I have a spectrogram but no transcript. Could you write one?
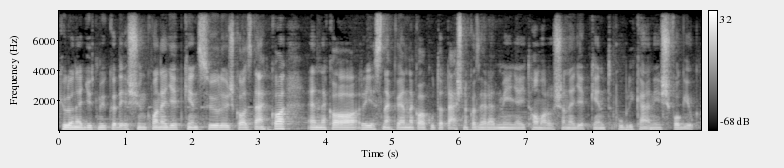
külön együttműködésünk van egyébként szőlős gazdákkal, ennek a résznek, ennek a kutatásnak az eredményeit hamarosan egyébként publikálni is fogjuk.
